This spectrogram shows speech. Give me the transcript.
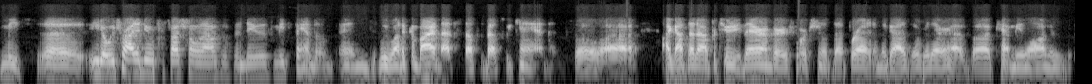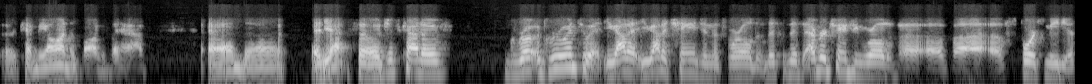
meets uh, you know we try to do professional analysis and news meets fandom and we want to combine that stuff the best we can. And so uh, i got that opportunity there. I'm very fortunate that brett and the guys over there have uh, kept me long uh, kept me on as long as they have and uh, and yeah so just kind of grew, grew into it you gotta you gotta change in this world this this ever-changing world of uh, of, of sports media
